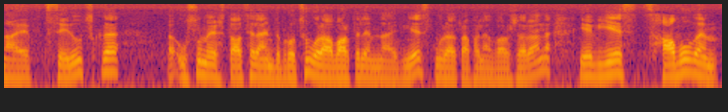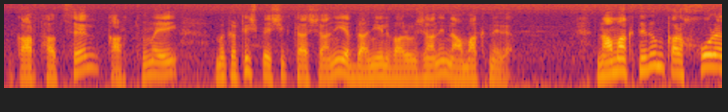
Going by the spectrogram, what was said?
նաեւ սերուցքը ուսում էր ստացել այն դպրոցում, որ ավարտել եմ նաև ես, Մուրադ Ռաֆալյան վարժարանը, եւ ես ցավով եմ կարդացել, կարդում էի Մկրտիչ Պեշիկ Թաշյանի եւ Դանիել Վարուժանի նամակները։ Նամակներում կար խորը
